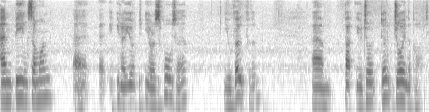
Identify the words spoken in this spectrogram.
and being someone uh, you know, you're you're a supporter, you vote for them, um, but you don't don't join the party.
